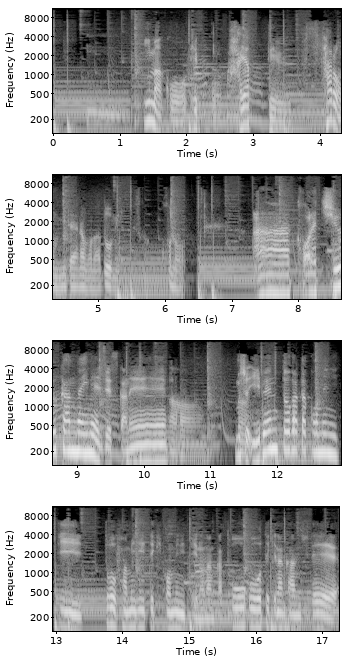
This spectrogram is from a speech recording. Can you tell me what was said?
うん今こう結構流行ってるサロンみたいなものはどう見るんですか？この、あー、これ中間なイメージですかね。あむしろイベント型コミュニティとファミリー的コミュニティのなんか統合的な感じで、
